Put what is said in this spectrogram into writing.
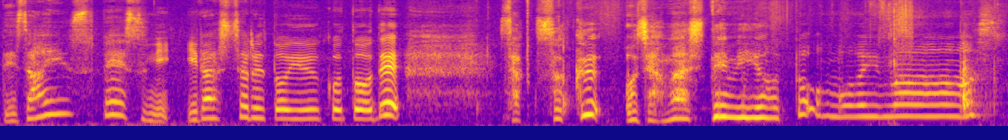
デザインスペースにいらっしゃるということで早速お邪魔してみようと思います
